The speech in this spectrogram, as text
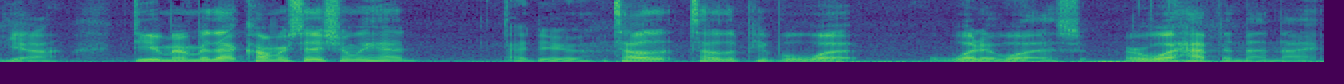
Yeah. Do you remember that conversation we had? I do. Tell tell the people what what it was or what happened that night.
